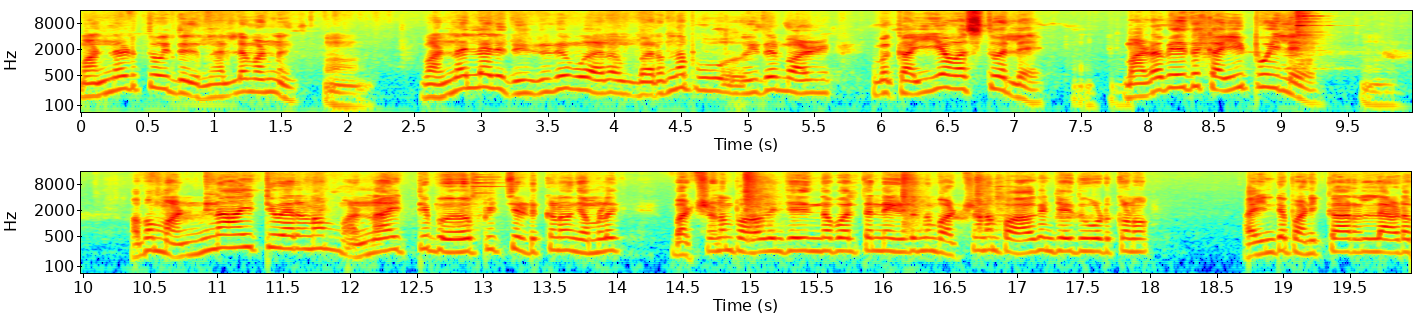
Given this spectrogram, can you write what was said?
മണ്ണെടുത്തു ഇത്. നല്ല മണ്ണ്. മണ്ണല്ലല്ലോ ഇത്. ഇത് വെറ- വെറുന്ന പൂ ഇത് മഴ ഇപ്പം കയ്യ വസ്തുവല്ലേ മഴ പെയ്ത് കൈ പോയില്ലേ? അപ്പം മണ്ണായിട്ട് വരണം. മണ്ണായിട്ട് വേപ്പിച്ചെടുക്കണം നമ്മൾ ഭക്ഷണം പാകം ചെയ്യുന്ന പോലെ തന്നെ ഇടുന്ന. ഭക്ഷണം പാകം ചെയ്ത് കൊടുക്കണം. അതിന്റെ പണിക്കാരെല്ലാം അവിടെ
